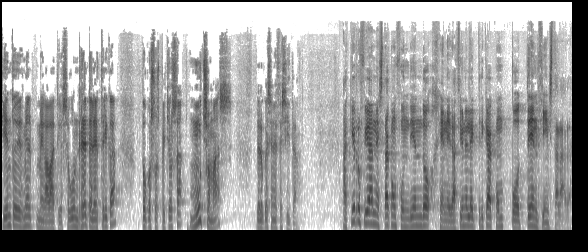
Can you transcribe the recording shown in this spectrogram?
110.000 megavatios. Según Red Eléctrica, poco sospechosa, mucho más de lo que se necesita. Aquí Rufián está confundiendo generación eléctrica con potencia instalada.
